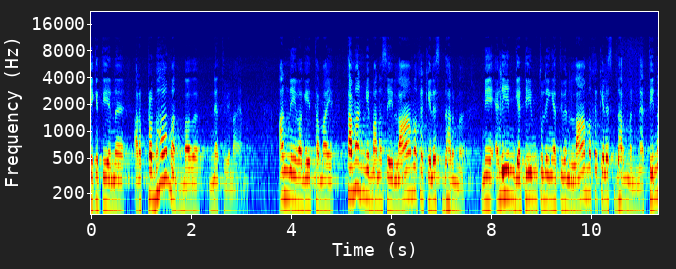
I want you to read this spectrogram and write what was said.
ඒකේ තියෙන අර ප්‍රභාමත් බව නැති වෙලා යනවා. අන්න ඒ වගේ තමයි Tamange මනසේ ලාමක කෙලෙස් ධර්ම මේ ඇලීම් ගැටීම් තුලින් ඇතිවන ලාමක කෙලෙස් ධර්ම නැතිනම්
